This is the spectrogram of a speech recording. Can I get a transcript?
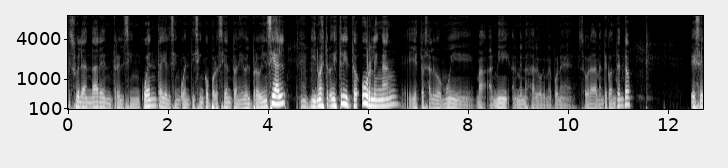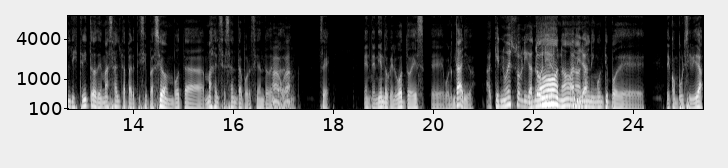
suele andar entre el 50 y el 55% a nivel provincial y nuestro distrito, Hurlingham, y esto es algo muy, a mí al menos algo que me pone sobradamente contento, es el distrito de más alta participación, vota más del 60% del ah, padrón. Sí, entendiendo que el voto es eh, voluntario. ¿A que no es obligatorio? No, no, ah, no, hay ningún tipo de, compulsividad.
